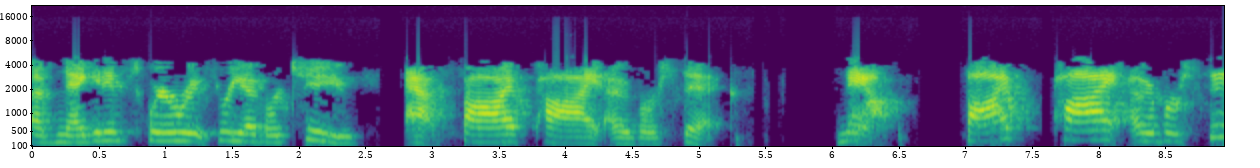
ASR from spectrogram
of negative square root 3 over 2 at 5 pi over 6. Now, 5 pi over 6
